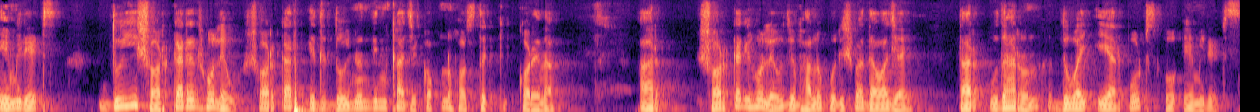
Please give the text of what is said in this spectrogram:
এমিরেটস দুই সরকারের হলেও সরকার এদের দৈনন্দিন কাজে কখনো হস্তক্ষেপ করে না। আর সরকারি হলেও যে ভালো পরিষেবা দেওয়া যায়, তার উদাহরণ দুবাই এয়ারপোর্টস ও এমিরেটস।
